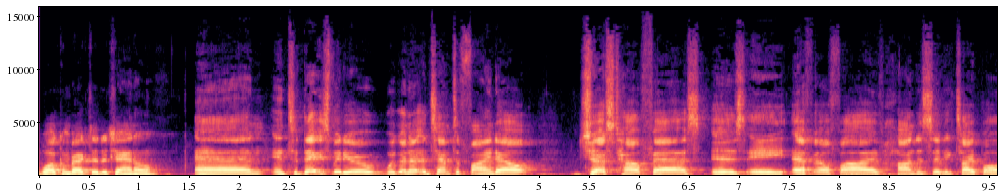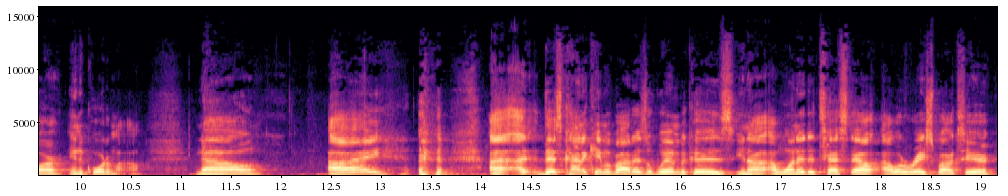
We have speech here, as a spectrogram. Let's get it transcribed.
Welcome back to the channel. And in today's video, we're gonna attempt to find out just how fast is a FL5 Honda Civic Type R in a quarter mile. Now, I, I, I this kind of came about as a whim because, you know, I wanted to test out our race box here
